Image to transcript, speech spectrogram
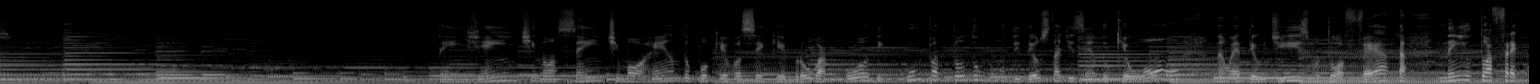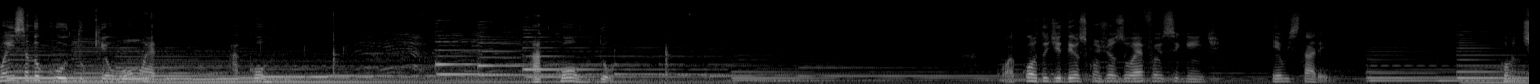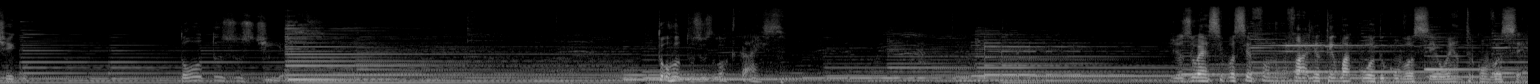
Inocente morrendo porque você quebrou o acordo e culpa todo mundo. E Deus está dizendo: o que eu honro não é teu dízimo, tua oferta, nem tua frequência no culto. O que eu honro é acordo. Acordo. O acordo de Deus com Josué foi o seguinte: eu estarei contigo todos os dias todos os locais. Josué, se você for num vale, eu tenho um acordo com você, eu entro com você.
